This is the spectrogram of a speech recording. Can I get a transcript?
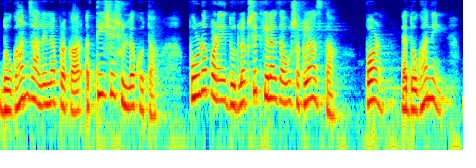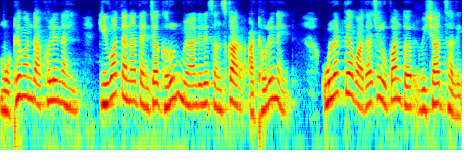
दोघांत झालेला प्रकार अतिशय शुल्लक होता. पूर्णपणे दुर्लक्षित केला जाऊ शकला असता. पण या दोघांनी मोठे मन दाखवले नाही किंवा त्यांना त्यांच्या घरून मिळालेले संस्कार आठवले नाहीत. उलट त्या वादाचे रूपांतर विषाद झाले.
